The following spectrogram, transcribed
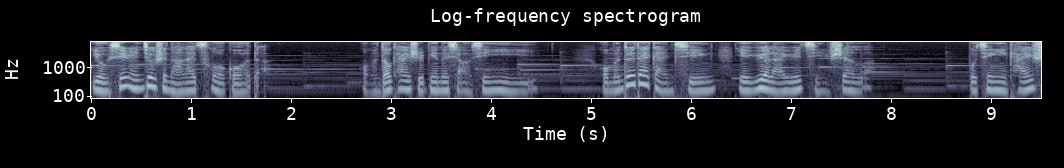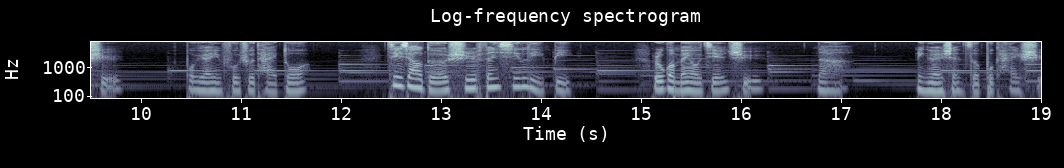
有些人就是拿来错过的。我们都开始变得小心翼翼，我们对待感情也越来越谨慎了，不轻易开始，不愿意付出太多，计较得失，分析利弊。如果没有结局，那宁愿选择不开始。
